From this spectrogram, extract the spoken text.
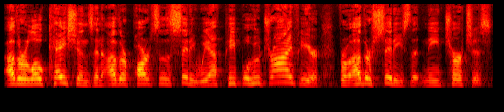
other locations in other parts of the city, we have people who drive here from other cities that need churches.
